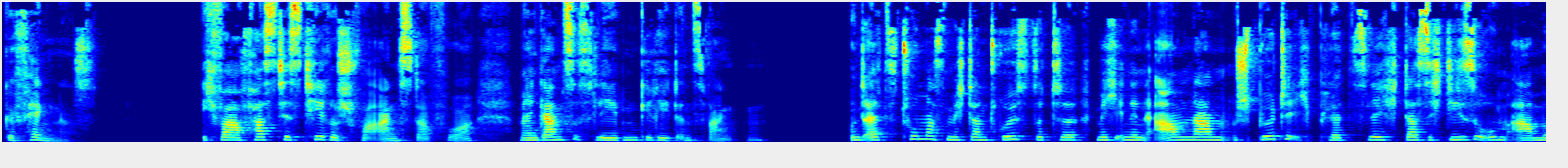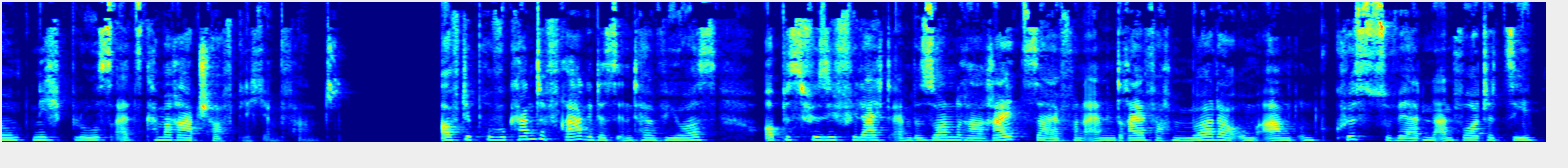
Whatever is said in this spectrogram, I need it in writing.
Gefängnis. Ich war fast hysterisch vor Angst davor. Mein ganzes Leben geriet ins Wanken. Und als Thomas mich dann tröstete, mich in den Arm nahm, spürte ich plötzlich, dass ich diese Umarmung nicht bloß als kameradschaftlich empfand. Auf die provokante Frage des Interviewers, ob es für sie vielleicht ein besonderer Reiz sei, von einem dreifachen Mörder umarmt und geküsst zu werden, antwortet sie,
